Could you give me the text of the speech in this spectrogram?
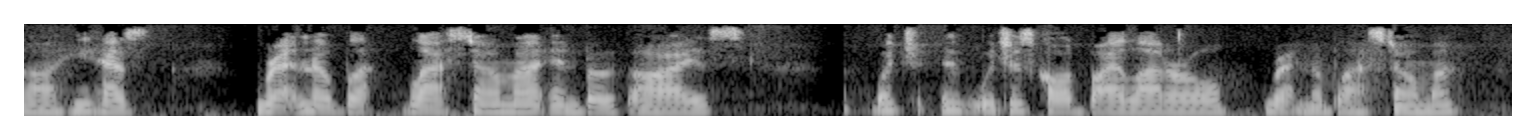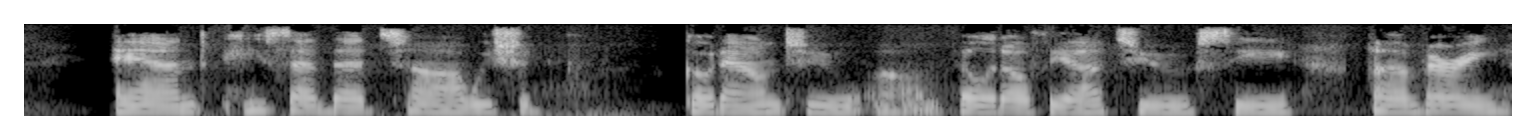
uh, he has retinoblastoma in both eyes, which which is called bilateral retinoblastoma and he said that uh, we should go down to um, Philadelphia to see a very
